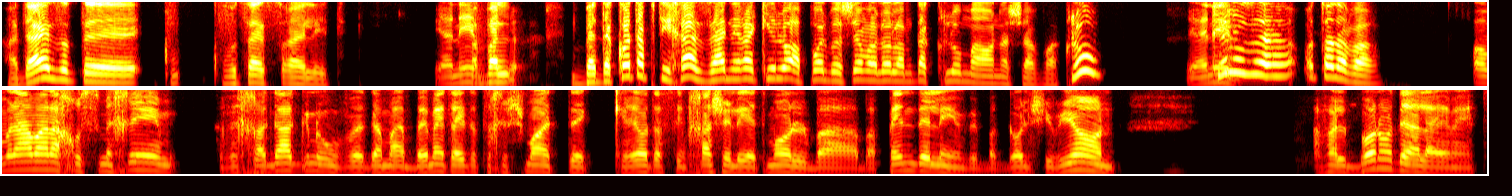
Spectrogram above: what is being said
עדיין זאת uh, קבוצה ישראלית. יניב, אבל בדקות הפתיחה זה היה נראה כאילו הפועל באר שבע לא למדה כלום מהעונה שעברה. כלום. יניב, כאילו זה אותו דבר. אמנם אנחנו שמחים וחגגנו, וגם באמת היית צריך לשמוע את אה, קריאות השמחה שלי אתמול בפנדלים ובגול שוויון, אבל בוא נודה על האמת,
